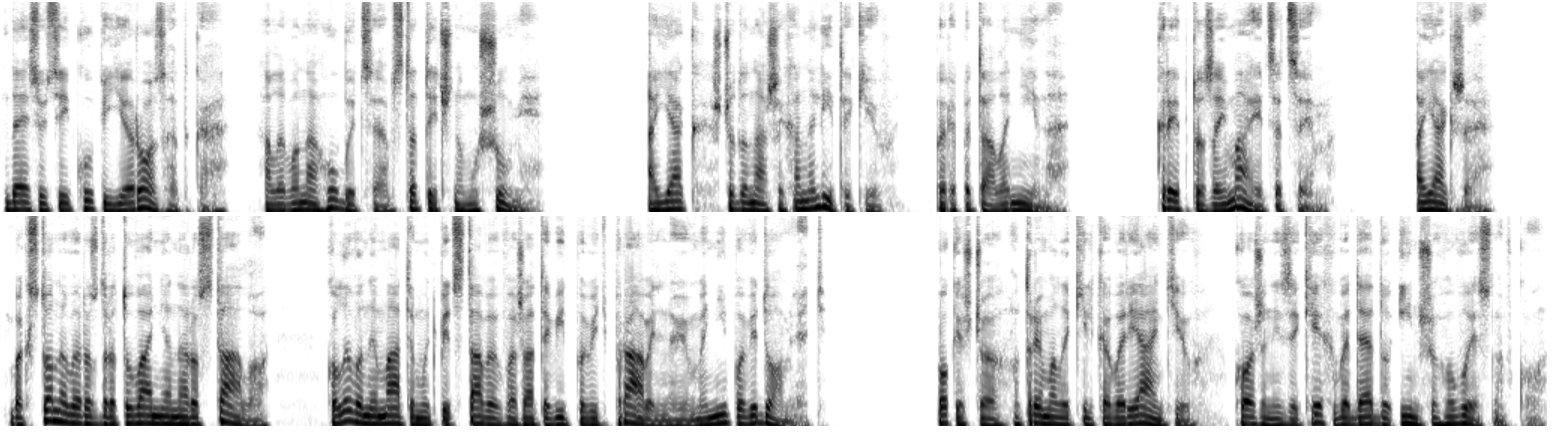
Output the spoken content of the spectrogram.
десь у цій купі є розгадка, але вона губиться в статичному шумі. А як щодо наших аналітиків? перепитала Ніна. Крипто займається цим. А як же? Бакстонове роздратування наростало, коли вони матимуть підстави вважати відповідь правильною, мені повідомлять. Поки що отримали кілька варіантів, кожен із яких веде до іншого висновку.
